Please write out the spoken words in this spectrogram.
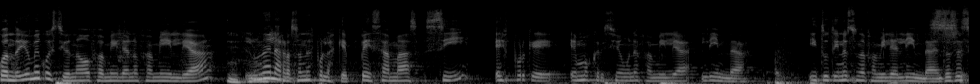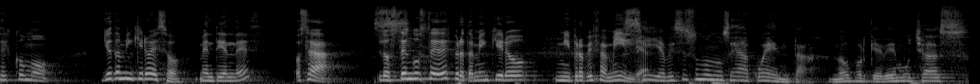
cuando yo me he cuestionado familia, no familia, uh -huh. una de las razones por las que pesa más sí es porque hemos crecido en una familia linda y tú tienes una familia linda. Entonces sí. es como, yo también quiero eso, ¿me entiendes? O sea, los tengo ustedes, pero también quiero mi propia familia. Sí, a veces uno no se da cuenta, ¿no? Porque ve muchas,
